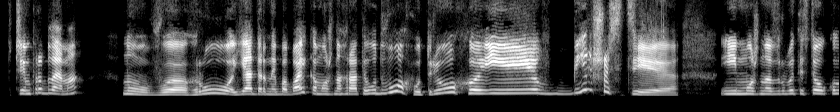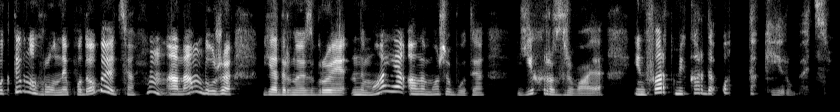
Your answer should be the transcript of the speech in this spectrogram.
В чим проблема? Ну, в гру ядерний бабайка можна грати у двох, у трьох і в більшості. І можна зробити з цього колективну гру. Не подобається? Хм, а нам дуже ядерної зброї немає, але може бути. Їх розриває. Інфаркт Мікарда от такий рубець.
